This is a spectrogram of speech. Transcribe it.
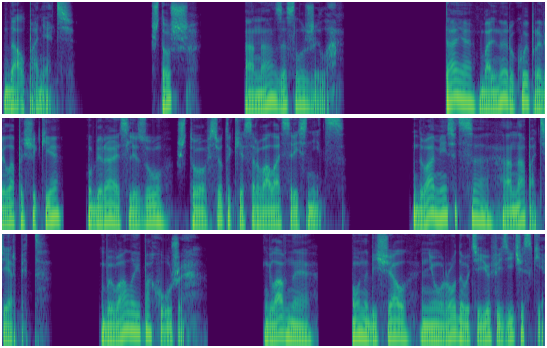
дал понять. Что ж, она заслужила. Тая больной рукой провела по щеке, убирая слезу, что все-таки сорвалась с ресниц. Два месяца она потерпит. Бывало и похуже. Главное, он обещал не уродовать ее физически.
